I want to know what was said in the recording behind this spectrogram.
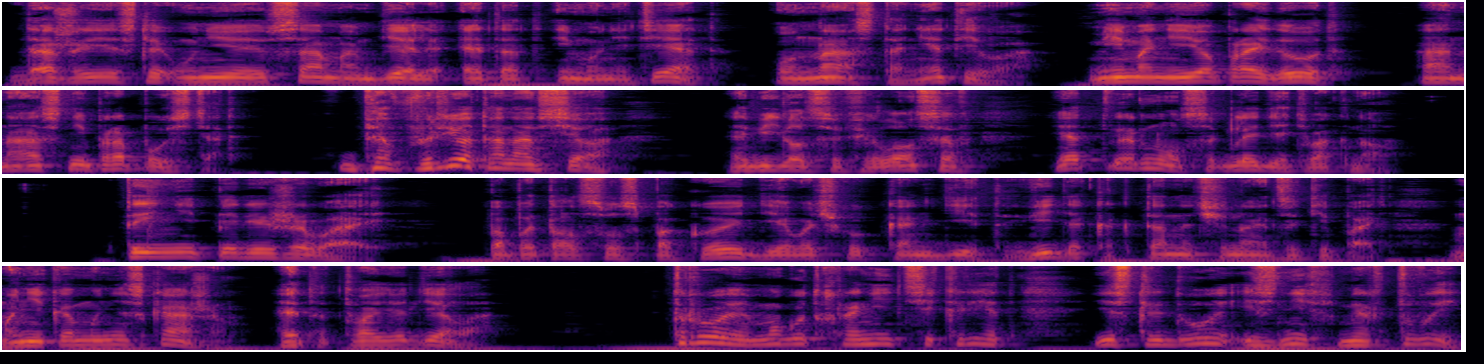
«Даже если у нее и в самом деле этот иммунитет, у нас-то нет его. Мимо нее пройдут, а нас не пропустят». «Да врет она все!» — обиделся философ и отвернулся глядеть в окно. «Ты не переживай», — попытался успокоить девочку Кандид, видя, как та начинает закипать. «Мы никому не скажем. Это твое дело». «Трое могут хранить секрет, если двое из них мертвы».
